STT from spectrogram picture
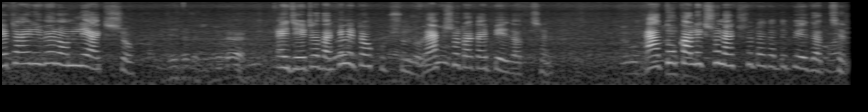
যেটাই নেবেন অনলি একশো। এই যে এটা দেখেন, এটাও খুব সুন্দর। একশো টাকায় পেয়ে যাচ্ছেন। এত কালেকশন একশো টাকাতে পেয়ে যাচ্ছেন।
